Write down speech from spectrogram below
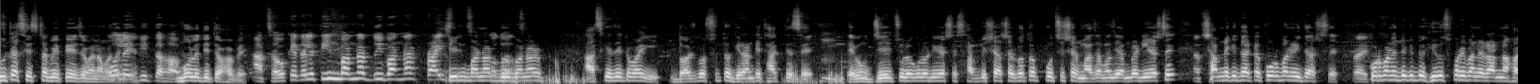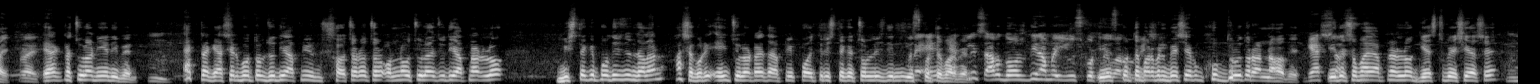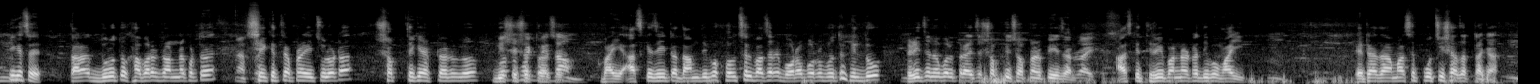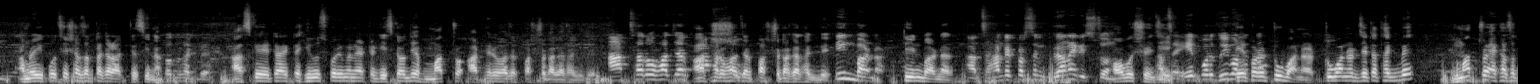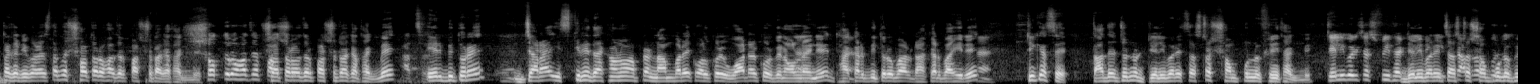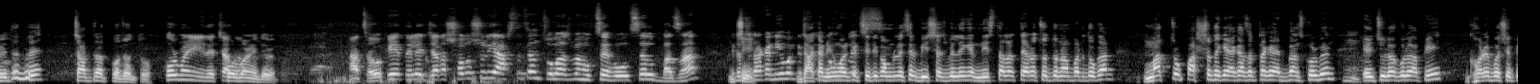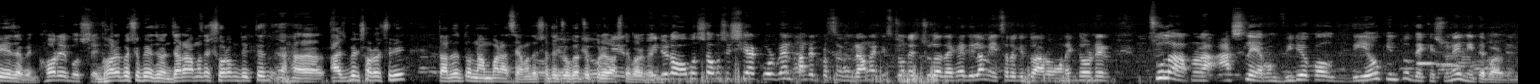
দুটা সিস্টেমে পেয়ে যাবেন আমাদের বলেই দিতে হবে। বলে দিতে হবে। আচ্ছা ওকে তাহলে তিন বার্নার দুই বার্নার প্রাইস তিন বার্নার দুই বার্নার আজকে যেটা ভাই দশ বছর তো গ্যারান্টি থাকতেছে এবং যে চুলাগুলো নিয়ে আসছে ছাব্বিশে আসার কথা পঁচিশের মাঝামাঝি আমরা নিয়ে আসছি সামনে কিন্তু একটা কোরবানি দিতে আসছে। আচ্ছা। কোরবানিতে কিন্তু হিউজ পরিমাণে রান্না হয়। একটা চুলা নিয়ে দিবেন একটা গ্যাসের বোতল যদি আপনি সচরাচর অন্য চুলায় যদি আপনার হলো বিশ থেকে পঁচিশ দিন জ্বালান আশা করি এই চুলাটাতে আপনি পঁয়ত্রিশ থেকে চল্লিশ দিন ইউজ করতে পারবেন। মানে আরও 10 দিন আমরা ইউজ করতে ইউজ করতে পারবেন বেশি এবং খুব দ্রুত রান্না হবে। ঈদের সময় আপনার হলো গেস্ট বেশি আসে ঠিক আছে? তারা দ্রুত খাবার রান্না করতে হবে আচ্ছা। সেক্ষেত্রে আপনার এই চুলোটা সব থেকে একটা হলো বিশেষত্ব আছে। ভাই আজকে যেটা দাম দিব হোলসেল বাজারে বরাবর মতো কিন্তু রিজনেবল প্রাইসে সবকিছু আপনারা পেয়ে যান। আজকে থ্রি পান্নাটা দিব ভাই। এটা দাম আছে পঁচিশ হাজার টাকা। আমরা এই পঁচিশ হাজার টাকা রাখতেছি না। আজকে এটা একটা হিউজ পরিমাণে একটা ডিসকাউন্ট দিয়ে মাত্র আঠেরো হাজার পাঁচশো টাকা থাকবে। 18500 আঠারো হাজার পাঁচশো টাকা থাকবে। তিন বার্নার? তিন বার্নার। আচ্ছা 100% গ্রানাইট স্টোন অবশ্যই জি। আচ্ছা এরপরে দুই এরপরে টু বার্নার। টু বার্নার যেটা থাকবে মাত্র এক হাজার টাকা ডিফারেন্স থাকবে সতেরো হাজার পাঁচশো টাকা থাকবে। 17500 সতেরো হাজার পাঁচশো টাকা থাকবে। আচ্ছা। এর ভিতরে যারা স্ক্রিনে দেখানো আপনার নাম্বারে কল করে অর্ডার করবেন অনলাইনে ঢাকার ভিতরে বা ঢাকার বাইরে হ্যাঁ। ঠিক আছে? তাদের জন্য ডেলিভারি চার্জটা সম্পূর্ণ ফ্রি থাকবে। ডেলিভারি চার্জ ফ্রি থাকবে। ডেলিভারি চার্জটা সম্পূর্ণ ফ্রি থাকবে চাঁদ রাত পর্যন্ত। কোরবানি ঈদের কোরবানি ঈদের। আচ্ছা ওকে তাহলে যারা সরাসরি আসতে চান চলে আসবেন হচ্ছে হোলসেল বাজার। ঢাকা নিউ মার্কেট সিটি কমপ্লেক্সের বিশ্বাস বিল্ডিং এর নিচতলার তেরো চোদ্দ নাম্বার দোকান। মাত্র পাঁচশো থেকে এক হাজার টাকা অ্যাডভান্স করবেন। এই চুলাগুলো আপনি ঘরে বসে পেয়ে যাবেন। ঘরে বসে। ঘরে বসে পেয়ে যাবেন। যারা আমাদের শোরুম দেখতে আসবেন সরাসরি তাদের তো নাম্বার আছে। আমাদের সাথে যোগাযোগ করে আসতে পারবেন। ভিডিওটা অবশ্যই অবশ্যই শেয়ার করবেন। হান্ড্রেড পার্সেন্ট গ্রানাইট স্টোনের চুলা দেখাই দিলাম। এছাড়াও কিন্তু আরও অনেক ধরনের চুলা আপনারা আসলে এবং ভিডিও কল দিয়েও কিন্তু দেখে শুনে নিতে পারবেন।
